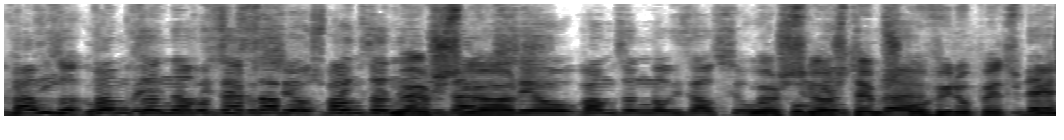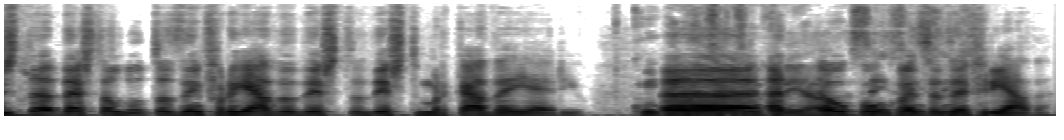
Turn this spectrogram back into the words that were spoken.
vamos, vamos analisar o seu... Vamos analisar o seu... Vamos analisar o seu Meus senhores, temos que ouvir o Pedro Pinto. Desta luta desenfreada deste, deste mercado aéreo. Concorrência uh, desenfreada. A, a, concorrência sim, sim, desenfreada.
